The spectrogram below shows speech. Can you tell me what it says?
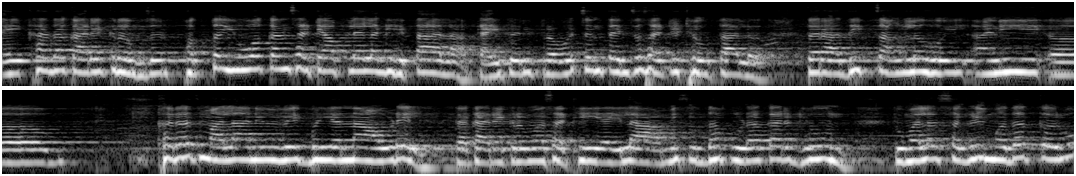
एखादा कार्यक्रम जर फक्त युवकांसाठी आपल्याला घेता आला काहीतरी प्रवचन त्यांच्यासाठी ठेवता आलं तर अधिक चांगलं होईल आणि खरंच मला आणि विवेक भैयांना आवडेल त्या कार्यक्रमासाठी यायला. आम्ही सुद्धा पुढाकार घेऊन तुम्हाला सगळी मदत करू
